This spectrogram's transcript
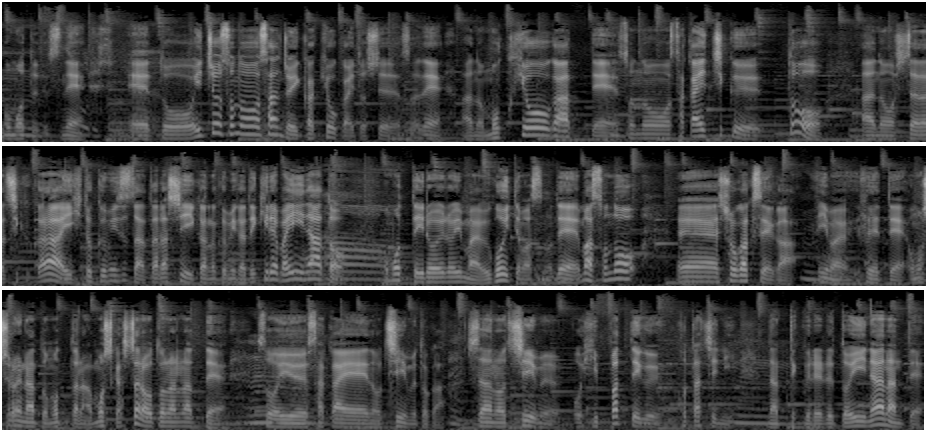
思ってですねえー、と一応その三条イカ協会としてですねあの目標があって、うん。その堺地区とあの下田地区から一組ずつ新しいイカの組ができればいいなと思っていろいろ今動いてますので、まあ、その、えー小学生がうん。今増えて面白いなと思ったらもしかしたら大人になってそういう栄のチームとかうん。下のチームを引っ張っていく子たちになってくれるといいななんて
